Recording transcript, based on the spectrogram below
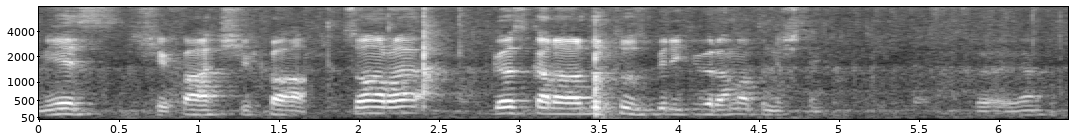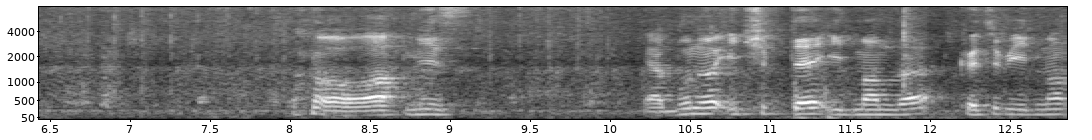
Mis. Şifa şifa. Sonra göz kararı tuz 1-2 gram atın işte. Böyle. Oh mis. Ya bunu içip de idmanda kötü bir idman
